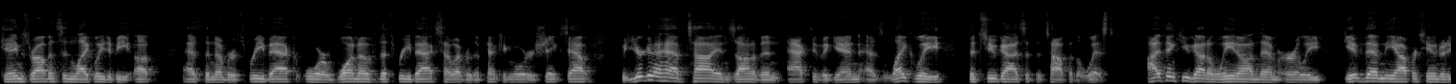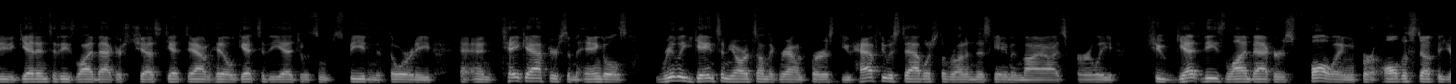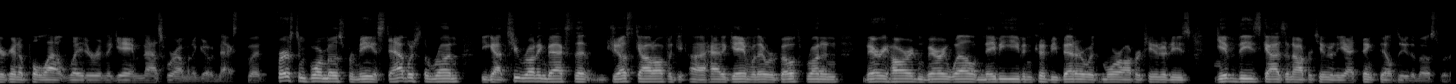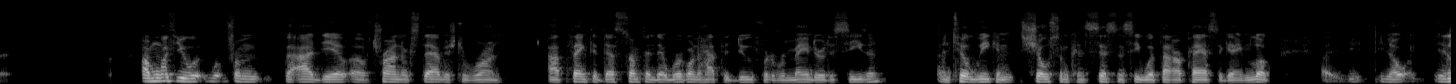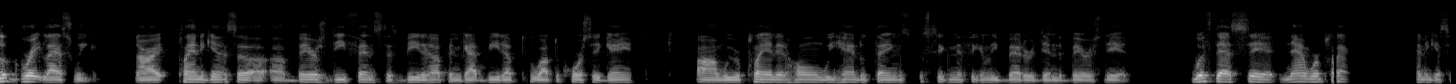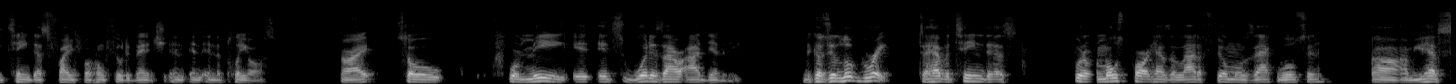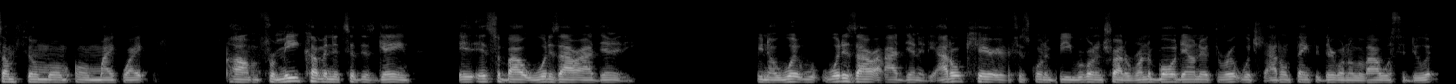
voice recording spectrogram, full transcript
James Robinson likely to be up as the number three back or one of the three backs, however the pecking order shakes out. But you're going to have Ty and Zonovan active again as likely the two guys at the top of the list. I think you got to lean on them early, give them the opportunity to get into these linebackers' chests, get downhill, get to the edge with some speed and authority, and take after some angles really gain some yards on the ground first. You have to establish the run in this game, in my eyes, early to get these linebackers falling for all the stuff that you're going to pull out later in the game. That's where I'm going to go next. But first and foremost, for me, establish the run. You got two running backs that just got off, a, uh, had a game where they were both running very hard and very well, and maybe even could be better with more opportunities. Give these guys an opportunity. I think they'll do the most with it. I'm with you from the idea of trying to establish the run. I think that that's something that we're going to have to do for the remainder of the season until we can show some consistency with our passing game. Look, uh, you, you, know, it looked great last week. All right, playing against a, a, Bears defense that's beat up and got beat up throughout the course of the game. Um, we were playing at home. We handled things significantly better than the Bears did. With that said, now we're playing against a team that's fighting for home field advantage in, in, in the playoffs. All right. So for me, it, it's what is our identity? Because it looked great to have a team that's for the most part has a lot of film on Zach Wilson. Um, you have some film on, on Mike White. Um, for me, coming into this game, it, it's about what is our identity. You know what what is our identity? I don't care if it's going to be we're going to try to run the ball down their throat, which I don't think that they're going to allow us to do it.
